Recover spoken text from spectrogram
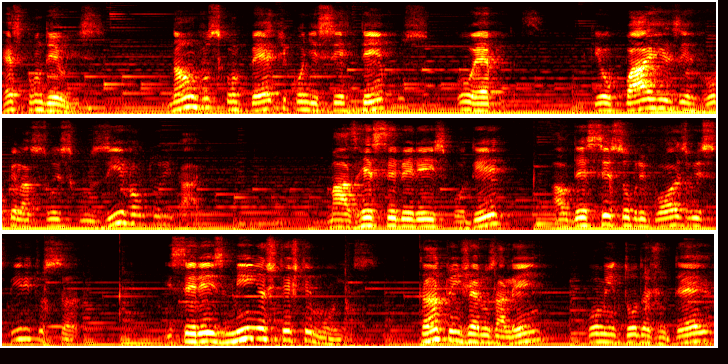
Respondeu-lhes: não vos compete conhecer tempos ou épocas que o Pai reservou pela sua exclusiva autoridade. Mas recebereis poder ao descer sobre vós o Espírito Santo, e sereis minhas testemunhas, tanto em Jerusalém como em toda a Judéia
